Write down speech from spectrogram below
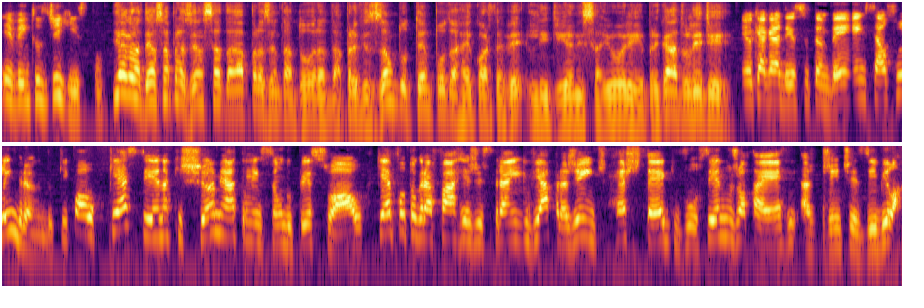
eventos de risco. E agradeço a presença da apresentadora da Previsão do Tempo da Record TV, Lidiane Sayuri. Obrigado, Lidi. Eu que agradeço também, Celso. Lembrando que qualquer cena que chame a atenção do pessoal, quer fotografar, registrar e enviar para gente, hashtag você no JR, a gente exibe lá.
